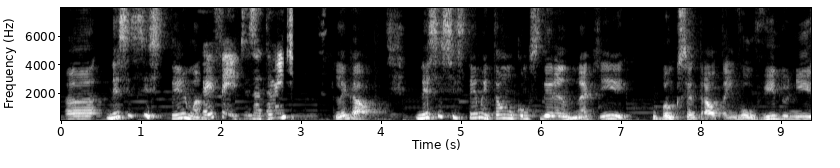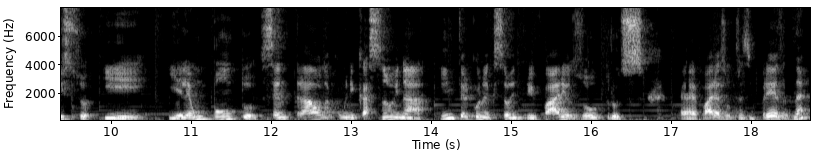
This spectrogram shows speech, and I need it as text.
Uh, nesse sistema. Perfeito, exatamente. Legal. Nesse sistema, então, considerando né, que o Banco Central está envolvido nisso e, e ele é um ponto central na comunicação e na interconexão entre vários outros é, várias outras empresas, né?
